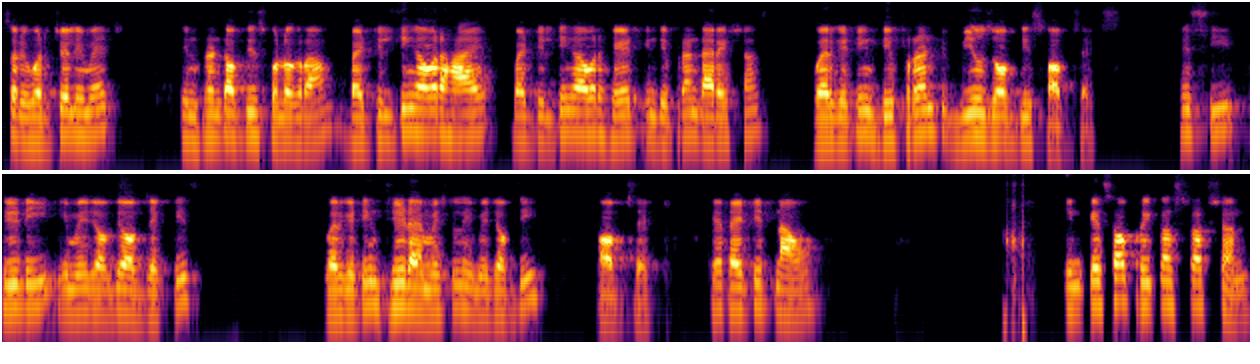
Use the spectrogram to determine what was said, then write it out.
sorry virtual image in front of this hologram by tilting our eye by tilting our head in different directions we are getting different views of these objects. You see 3d image of the object is we are getting three dimensional image of the object. Okay write it now. In case of reconstruction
